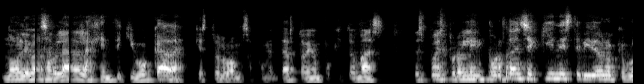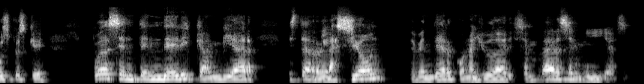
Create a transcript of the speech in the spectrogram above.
No le vas a hablar a la gente equivocada, que esto lo vamos a comentar todavía un poquito más después. Pero la importancia aquí en este video lo que busco es que puedas entender y cambiar esta relación de vender con ayudar y sembrar semillas,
